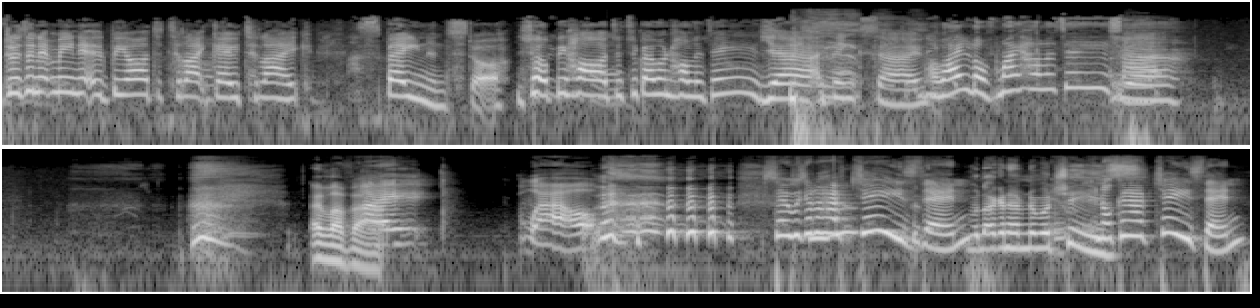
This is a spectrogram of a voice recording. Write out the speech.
Doesn't it mean it would be harder to like go to like Spain and stuff? So it'd be harder to go on holidays? Yeah, I think so. Oh, I love my holidays. Yeah. I love that. I wow. so we're gonna have cheese then. We're not gonna have no more cheese. We're not gonna have cheese then.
